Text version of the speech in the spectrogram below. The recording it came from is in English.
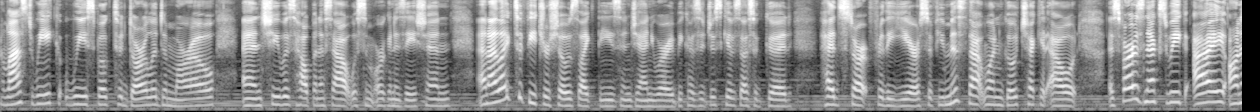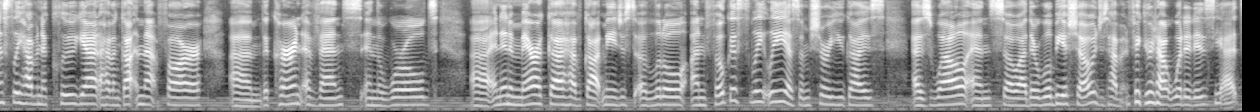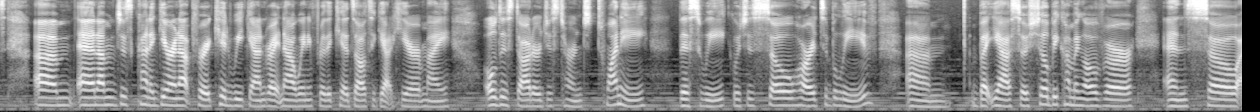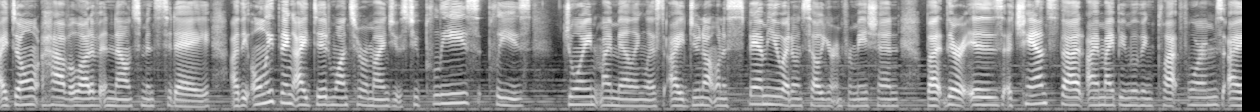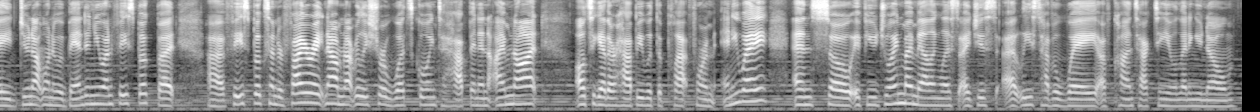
Last week, we spoke to Darla DeMorrow, and she was helping us out with some organization. And I like to feature shows like these in January because it just gives us a good head start for the year. So if you missed that one, go check it out. As far as next week, I honestly haven't a clue yet. I haven't gotten that far. Um, the current events in the world uh, and in America have got me just a little unfocused lately, as I'm sure you guys as well. And so uh, there will be a show, just haven't figured out what it is yet. Um, and I'm just kind of gearing up for a kid weekend right now, waiting for the kids all to get here. My oldest daughter just turned 20 this week, which is so hard to believe. Um, but yeah, so she'll be coming over. And so I don't have a lot of announcements today. Uh, the only thing I did want to remind you is to please, please join my mailing list. I do not want to spam you, I don't sell your information, but there is a chance that I might be moving platforms. I do not want to abandon you on Facebook, but uh, Facebook's under fire right now. I'm not really sure what's going to happen, and I'm not altogether happy with the platform anyway. And so if you join my mailing list, I just at least have a way of contacting you and letting you know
